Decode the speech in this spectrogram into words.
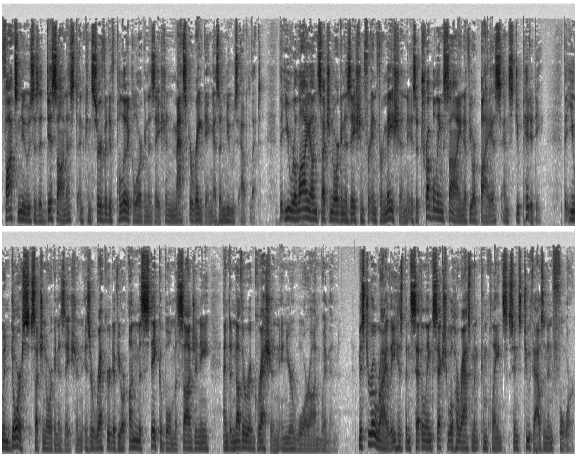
Fox News is a dishonest and conservative political organization masquerading as a news outlet. That you rely on such an organization for information is a troubling sign of your bias and stupidity. That you endorse such an organization is a record of your unmistakable misogyny and another aggression in your war on women. Mr. O'Reilly has been settling sexual harassment complaints since 2004.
